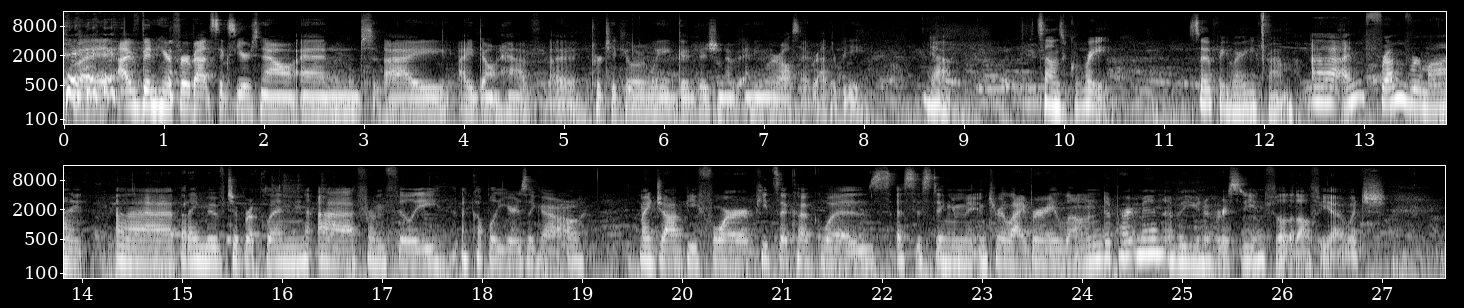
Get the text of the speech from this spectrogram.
But I've been here for about six years now, and I I don't have a particularly good vision of anywhere else I'd rather be. yeah. it Sounds great. Sophie, where are you from? Uh, I'm from Vermont, uh, but I moved to Brooklyn uh, from Philly a couple years ago. My job before Pizza Cook was assisting in the interlibrary loan department of a university in Philadelphia, which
